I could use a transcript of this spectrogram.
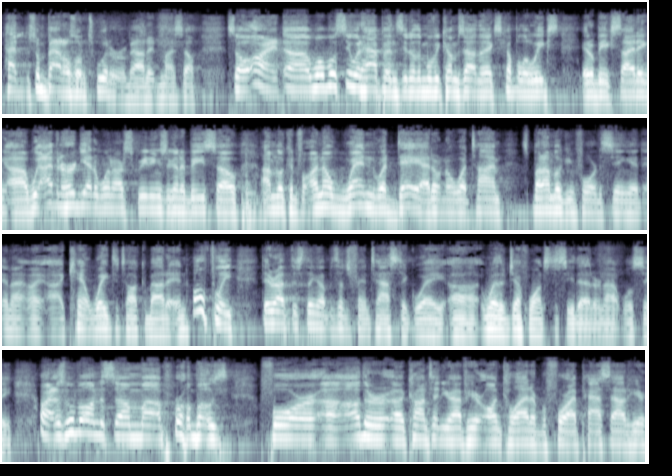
had some battles on Twitter about it myself. So, all right. Uh, well, we'll see what happens. You know, the movie comes out in the next couple of weeks. It'll be exciting. Uh, we, I haven't heard yet when our screenings are going to be, so I'm looking for. I know when, what day. I don't know what time, but I'm looking forward to seeing it, and I, I, I can't wait to talk about it. And hopefully, they wrap this thing up in such a fantastic way. Uh, whether Jeff wants to see that or not, we'll see. All right, let's move on to some uh, promos for uh, other content you have here on Collider before I pass out here.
